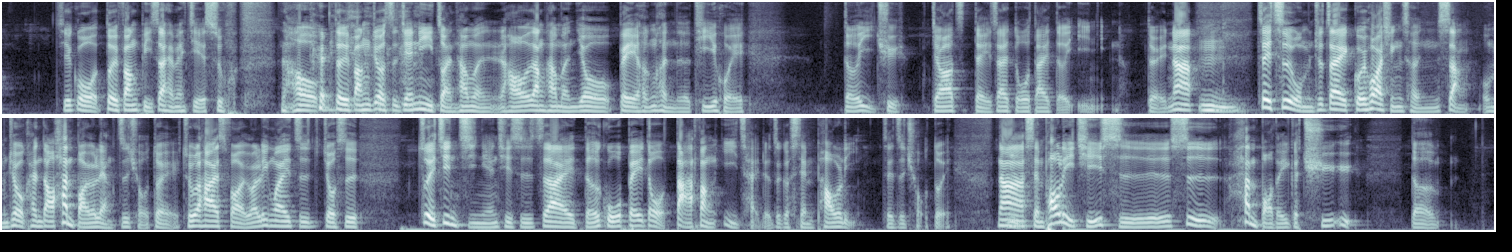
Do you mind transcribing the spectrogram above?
结果对方比赛还没结束，然后对方就直接逆转他们，然后让他们又被狠狠的踢回德乙去，就要得再多待德乙一年。对，那嗯，这次我们就在规划行程上，我们就有看到汉堡有两支球队，除了 HSV 以外，另外一支就是最近几年其实在德国杯都有大放异彩的这个 St. Pauli 这支球队。那 St. Pauli 其实是汉堡的一个区域的。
